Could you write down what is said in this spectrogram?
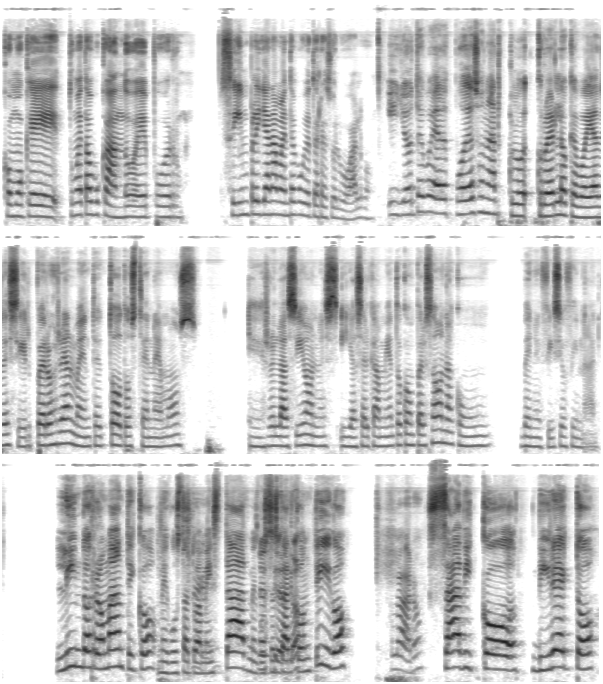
como que tú me estás buscando eh, por simple y llanamente porque te resuelvo algo. Y yo te voy a, puede sonar cru- cruel lo que voy a decir, pero realmente todos tenemos eh, relaciones y acercamiento con personas con un beneficio final. Lindo, romántico, me gusta tu amistad, me Es gusta estar contigo. Claro. sádico, directo,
